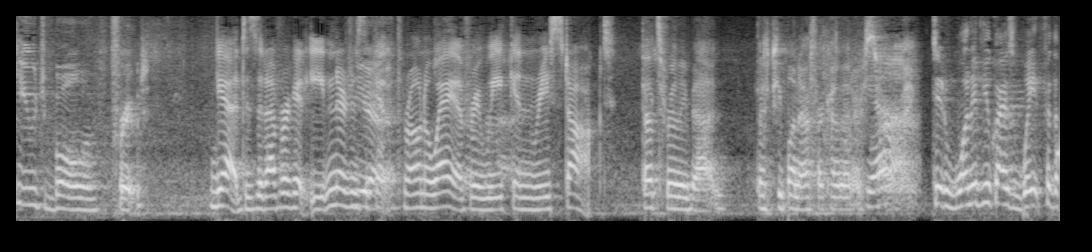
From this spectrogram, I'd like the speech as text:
huge bowl of fruit. Yeah, does it ever get eaten or does it get thrown away every week and restocked? That's really bad. There's people in Africa that are starving. Did one of you guys wait for the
